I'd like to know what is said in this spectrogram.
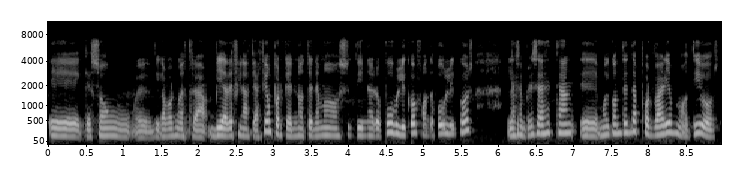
eh, que son, eh, digamos, nuestra vía de financiación, porque no tenemos dinero público, fondos públicos, las empresas están eh, muy contentas por varios motivos.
